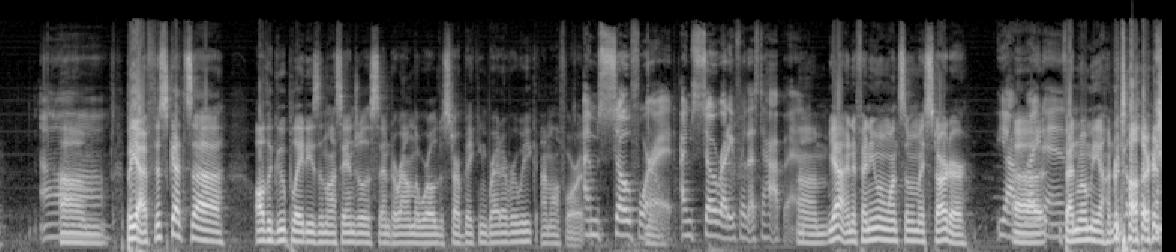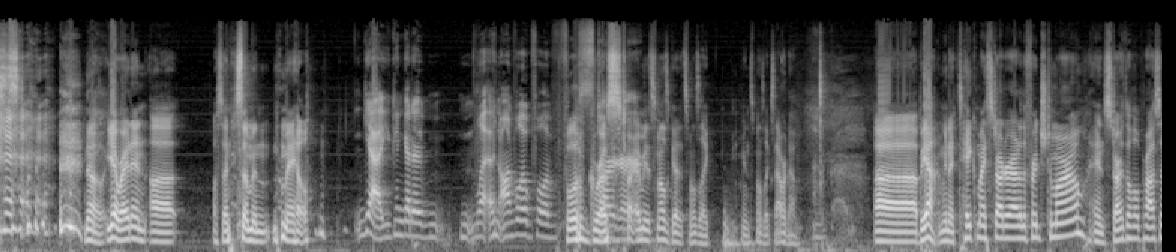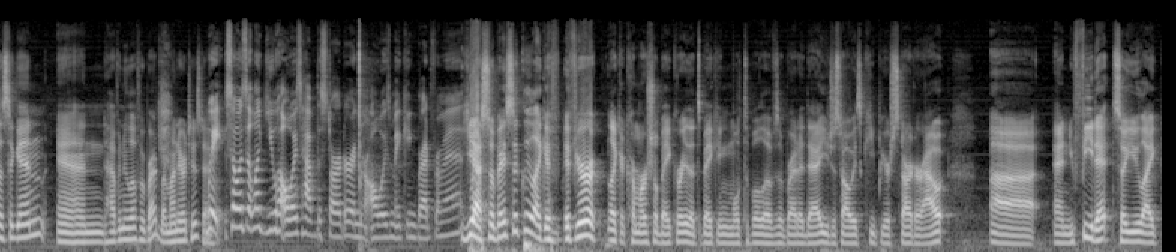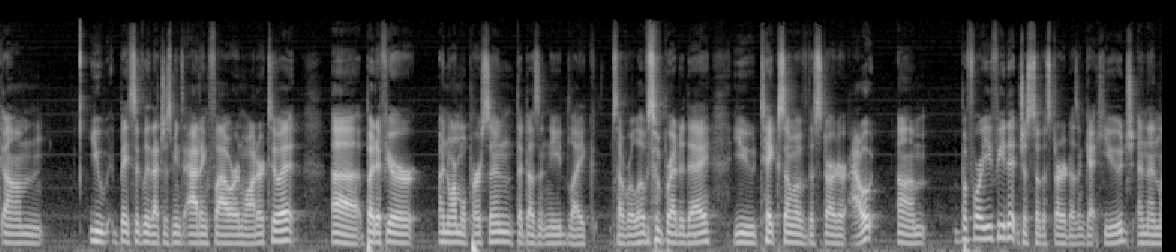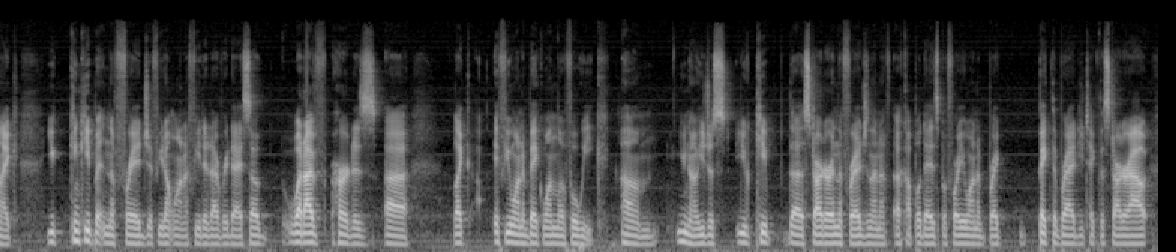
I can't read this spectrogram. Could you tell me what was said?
Oh. Um, but yeah, if this gets uh, all the goop ladies in Los Angeles and around the world to start baking bread every week, I'm all for it. I'm so for it. I'm so ready for this to happen. um, yeah, and if anyone wants some of my starter, yeah, uh, write in. Venmo me a hundred dollars. no, yeah, write in. Uh, I'll send you some in the mail, yeah, you can get a an envelope full of full of gross. starter. Star- I mean, it smells good. It smells like. I mean, it smells like sourdough. Uh, but yeah, I'm gonna take my starter out of the fridge tomorrow and start the whole process again, and have a new loaf of bread by Monday or Tuesday. Wait, so is it like you always have the starter and you're always making bread from it? Yeah, so basically, like if if you're like a commercial bakery that's baking multiple loaves of bread a day, you just always keep your starter out, uh, and you feed it. So you like um, you basically that just means adding flour and water to it. Uh, but if you're a normal person that doesn't need like several loaves of bread a day, you take some of the starter out um, before you feed it, just so the starter doesn't get huge, and then like you can keep it in the fridge if you don't want to feed it every day. So what I've heard is uh, like if you want to bake one loaf a week, um, you know, you just you keep the starter in the fridge, and then a, a couple days before you want to break bake the bread, you take the starter out,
